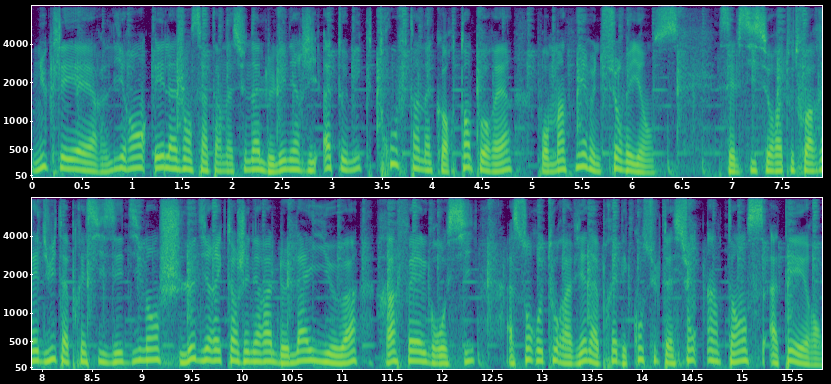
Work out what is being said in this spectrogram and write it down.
Nucléaire, l'Iran et l'Agence internationale de l'énergie atomique trouvent un accord temporaire pour maintenir une surveillance. Celle-ci sera toutefois réduite, a précisé dimanche le directeur général de l'AIEA, Raphaël Grossi, à son retour à Vienne après des consultations intenses à Téhéran.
